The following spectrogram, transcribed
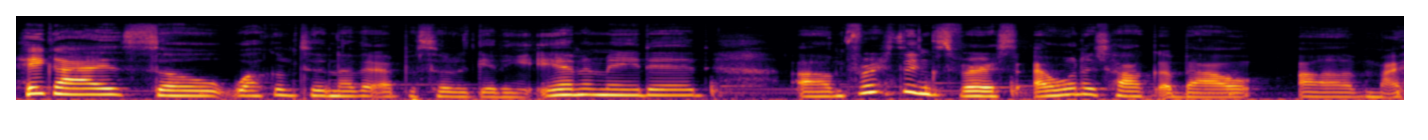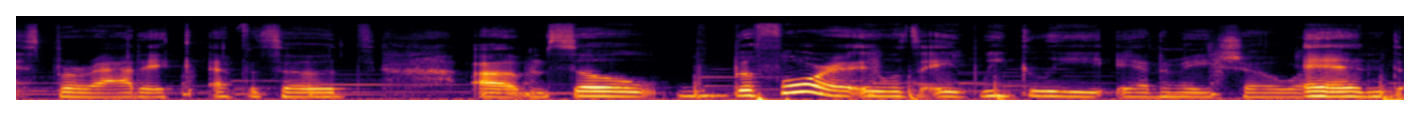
Hey guys, so welcome to another episode of Getting Animated. Um, first things first, I want to talk about um, my sporadic episodes. Um, so before it was a weekly anime show, and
